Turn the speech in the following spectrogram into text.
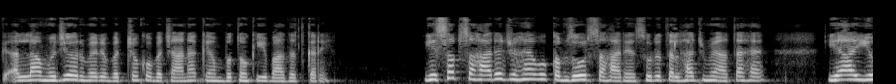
کہ اللہ مجھے اور میرے بچوں کو بچانا کہ ہم بتوں کی عبادت کریں۔ یہ سب سہارے جو ہیں وہ کمزور سہارے سورت الحج میں آتا ہے، یا یو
